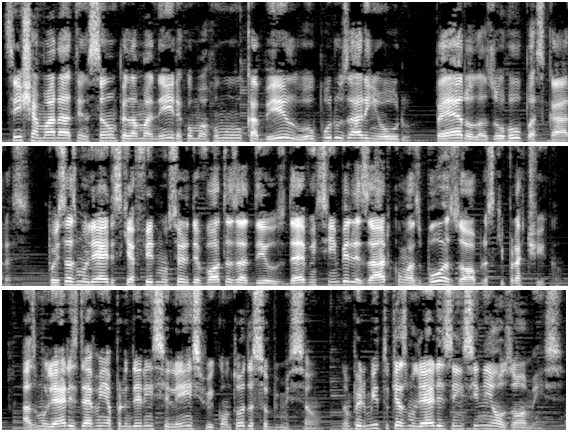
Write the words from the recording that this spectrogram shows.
sem chamar a atenção pela maneira como arrumam o cabelo ou por usarem ouro, pérolas ou roupas caras. Pois as mulheres que afirmam ser devotas a Deus devem se embelezar com as boas obras que praticam. As mulheres devem aprender em silêncio e com toda submissão. Não permito que as mulheres ensinem aos homens,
